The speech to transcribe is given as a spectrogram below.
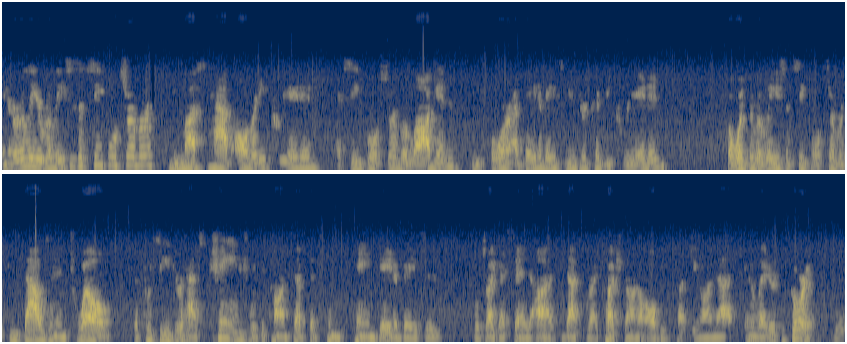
In earlier releases of SQL Server, you must have already created a SQL Server login before a database user could be created. But with the release of SQL Server 2012, the procedure has changed with the concept of contained databases, which, like I said, uh, that's what I touched on. I'll be touching on that in a later tutorial. We'll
